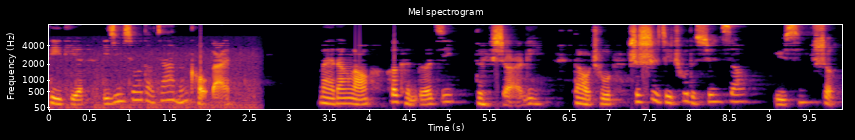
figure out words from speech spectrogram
地铁已经修到家门口来。麦当劳和肯德基对视而立，到处是世纪初的喧嚣与兴盛。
